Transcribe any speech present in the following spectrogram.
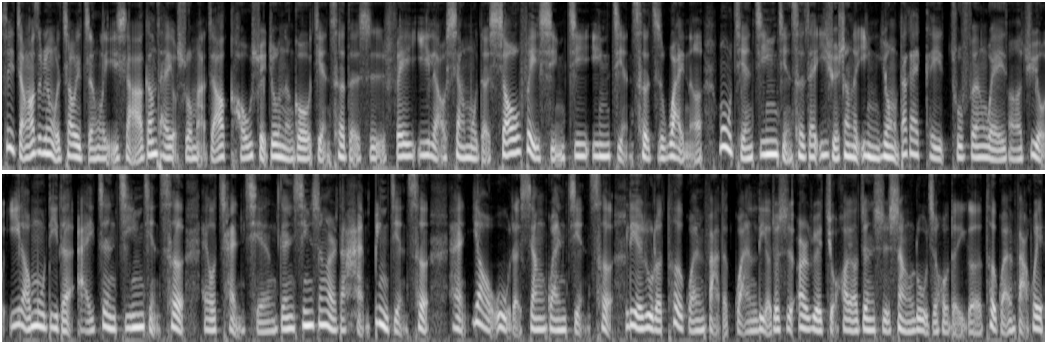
所以讲到这边，我稍微整理一下啊。刚才有说嘛，只要口水就能够检测的是非医疗项目的消费型基因检测之外呢，目前基因检测在医学上的应用，大概可以粗分为呃具有医疗目的的癌症基因检测，还有产前跟新生儿的罕病检测和药物的相关检测，列入了特管法的管理啊，就是二月九号要正式上路之后的一个特管法，会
